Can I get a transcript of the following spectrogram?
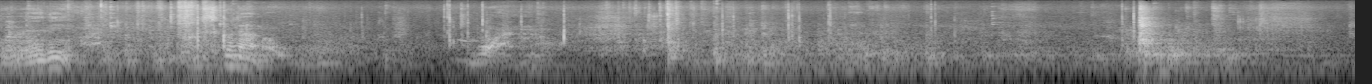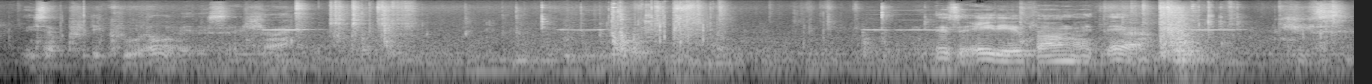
ready? Let's go down to one. These are pretty cool elevators, actually. There's an ADA phone right there. Jeez.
